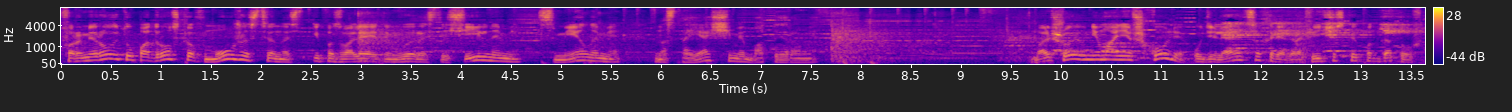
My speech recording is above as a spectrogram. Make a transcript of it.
формирует у подростков мужественность и позволяет им вырасти сильными, смелыми, настоящими батырами. Большое внимание в школе уделяется хореографической подготовке.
